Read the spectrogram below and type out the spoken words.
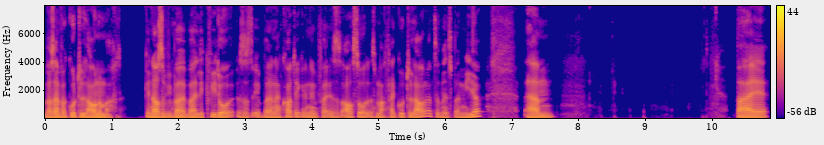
was einfach gute Laune macht. Genauso wie bei, bei Liquido ist es eben bei Narcotic in dem Fall ist es auch so, es macht halt gute Laune, zumindest bei mir. Ähm, bei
